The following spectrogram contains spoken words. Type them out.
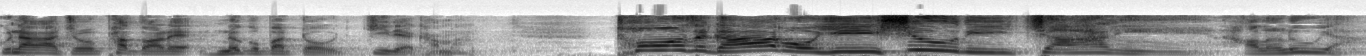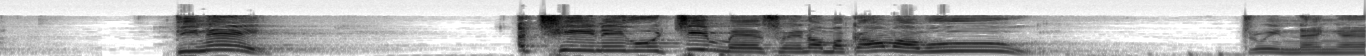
ခုနကကျွန်တော်ဖတ်သွားတဲ့နှုတ်ကပတ်တော်ကိုကြည့်တဲ့အခါမှာထိုစကားကိုယေရှုသည်ကြားလျင်ဟာလေလုယာဒီနေ့အခြေအနေကိုကြည့်မယ်ဆိုရင်တော့မကောင်းပါဘူးသူတို့နိုင်ငံ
